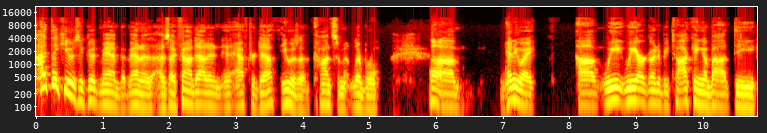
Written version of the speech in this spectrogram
I think he was a good man, but man, as I found out in, in after death, he was a consummate liberal. Oh. Um, anyway, uh, we we are going to be talking about the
